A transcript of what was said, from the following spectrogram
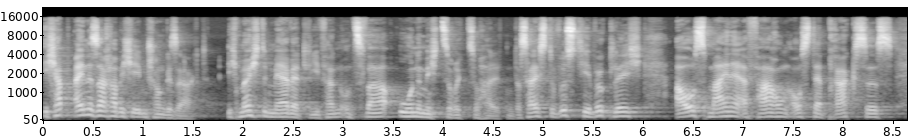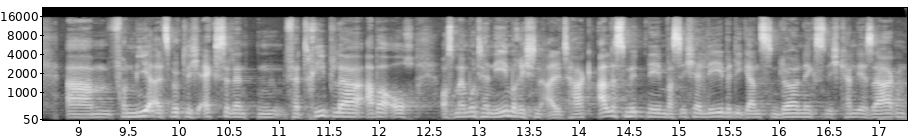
Ich habe eine Sache, habe ich eben schon gesagt. Ich möchte Mehrwert liefern und zwar ohne mich zurückzuhalten. Das heißt, du wirst hier wirklich aus meiner Erfahrung, aus der Praxis, ähm, von mir als wirklich exzellenten Vertriebler, aber auch aus meinem unternehmerischen Alltag alles mitnehmen, was ich erlebe, die ganzen Learnings. Und ich kann dir sagen,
